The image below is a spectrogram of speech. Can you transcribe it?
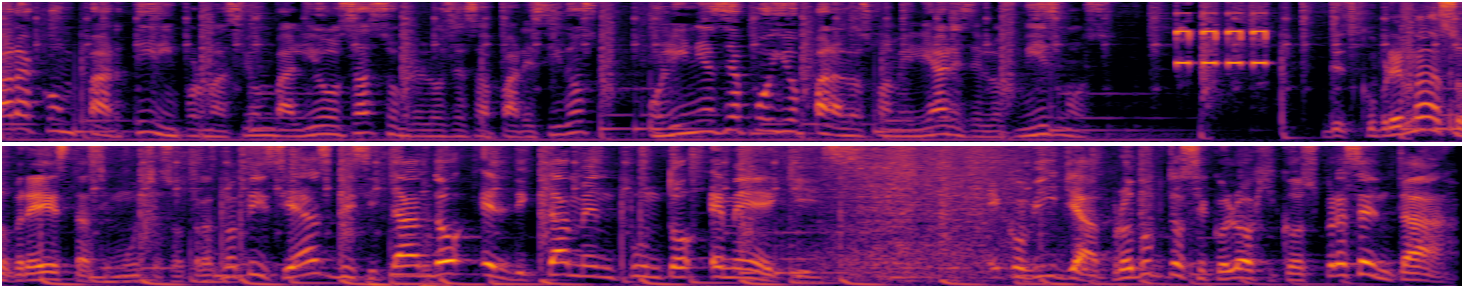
para compartir información valiosa sobre los desaparecidos o líneas de apoyo para los familiares de los mismos. Descubre más sobre estas y muchas otras noticias visitando eldictamen.mx. Ecovilla Productos Ecológicos presenta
